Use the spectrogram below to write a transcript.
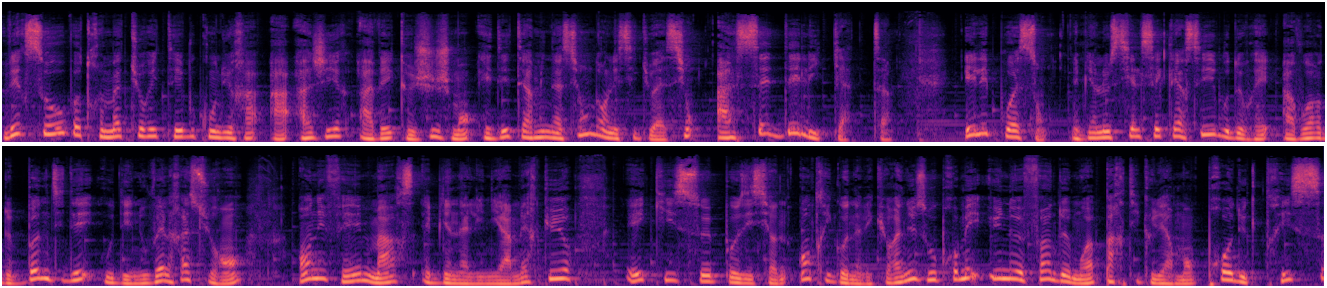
Verseau, votre maturité vous conduira à agir avec jugement et détermination dans les situations assez délicates. Et les poissons, eh bien le ciel s'éclaircit, vous devrez avoir de bonnes idées ou des nouvelles rassurantes. En effet, Mars est bien aligné à Mercure et qui se positionne en trigone avec Uranus vous promet une fin de mois particulièrement productrice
